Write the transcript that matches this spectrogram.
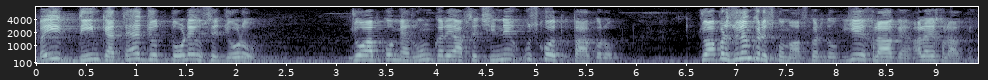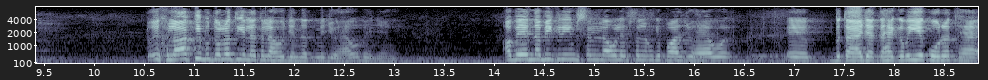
بھائی دین کہتا ہے جو توڑے اسے جوڑو، جو آپ کو محروم کرے آپ سے چھینے، اس کو تا کرو۔ جو آپ پر ظلم کرے اس کو معاف کر دو۔ یہ اخلاق ہے اللہ اخلاق ہے تو اخلاق کی بدولت ہی اللہ تعالیٰ جنت میں جو ہے وہ بھیجیں گے۔ اب اے نبی کریم صلی اللہ علیہ وسلم کے پاس جو ہے وہ بتایا جاتا ہے کہ بھئی ایک عورت ہے،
